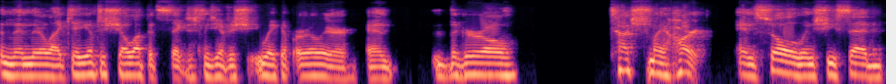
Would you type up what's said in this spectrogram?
And then they're like, yeah, you have to show up at six. Just means you have to sh- wake up earlier. And the girl touched my heart and soul when she said,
